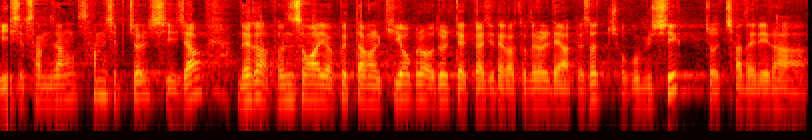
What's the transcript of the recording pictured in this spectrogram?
23장 30절 시작. 내가 번성하여 그 땅을 기업으로 얻을 때까지 내가 그들을 내 앞에서 조금씩 쫓아내리라.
